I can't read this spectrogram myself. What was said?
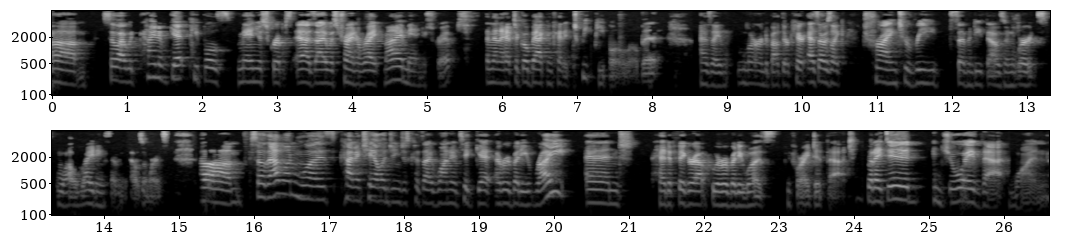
Um, so I would kind of get people's manuscripts as I was trying to write my manuscript. And then I had to go back and kind of tweak people a little bit as I learned about their character, as I was like trying to read 70,000 words while writing 70,000 words. Um, so that one was kind of challenging just because I wanted to get everybody right and had to figure out who everybody was before I did that. But I did enjoy that one.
